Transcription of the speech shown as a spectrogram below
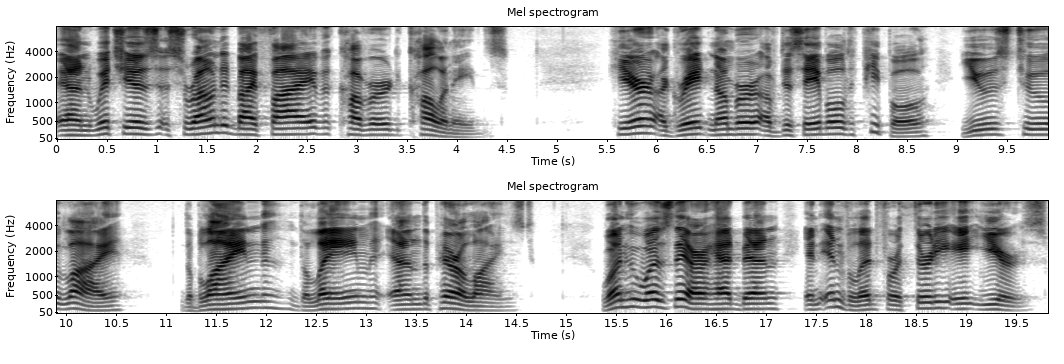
and which is surrounded by five covered colonnades. Here, a great number of disabled people used to lie the blind, the lame, and the paralyzed. One who was there had been an invalid for 38 years.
